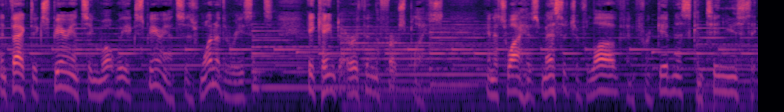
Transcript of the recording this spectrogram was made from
In fact, experiencing what we experience is one of the reasons He came to earth in the first place. And it's why His message of love and forgiveness continues to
